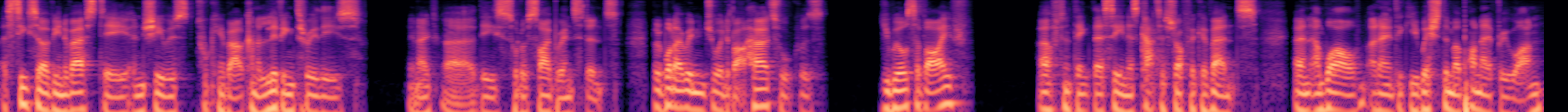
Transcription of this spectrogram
a CISO of university, and she was talking about kind of living through these, you know, uh, these sort of cyber incidents. But what I really enjoyed about her talk was you will survive. I often think they're seen as catastrophic events. And, and while I don't think you wish them upon everyone,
